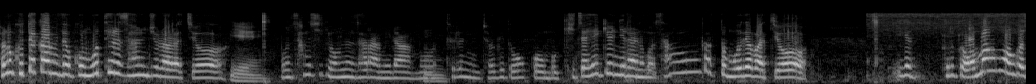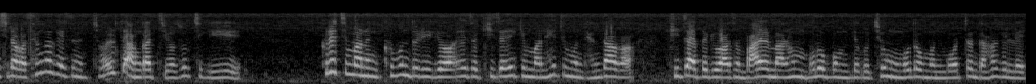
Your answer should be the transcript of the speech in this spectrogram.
저는 그때까지도 그 모텔에서 하는 줄 알았죠. 뭔 상식이 없는 사람이라 뭐 들은 적이도 없고 뭐 기자회견이라는 거 생각도 못 해봤죠. 이게 그렇게 어마어마한 것이라고 생각해서는 절대 안 갔지요, 솔직히. 그렇지만은 그분들이 해서 기자회견만 해주면 된다가 기자들이 와서 말만 하면 물어보면 되고 정 물어보면 뭐 어쩐다 하길래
